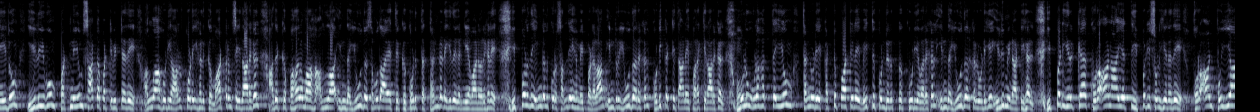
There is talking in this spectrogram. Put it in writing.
மீதும் இழிவும் பட்னியும் சாட்டப்பட்டு விட்டது. அல்லாஹுடைய அருட்கொடைகளுக்கு மாற்றம் செய்தார்கள். அதற்கு பகரமாக அல்லாஹ் இந்த யூத சமுதாயத்துக்கு கொடுத்த தண்டனை இது கண்ணியமானவர்களே. இப்பொழுது எங்களுக்கு ஒரு சந்தேகம் ஏற்படலாம். இன்று யூதர்கள் கொடிக்கட்டி தானே பறக்கிறார்கள். முழு உலகத்தையும் தன்னுடைய கட்டுப்பாட்டிலே வைத்துக் கொண்டிருக்கக்கூடியவர்கள் இந்த யூதர்களுடைய இலுமி நாட்டிகள். இப்படி இருக்க குரானாயத்து இப்படி சொல்கிறதே. குரான் பொய்யா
